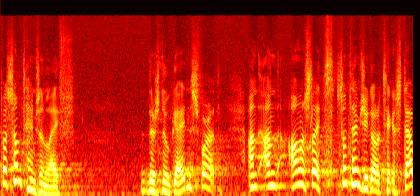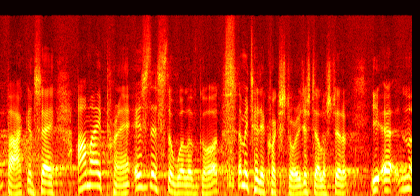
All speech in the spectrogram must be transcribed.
but sometimes in life, there's no guidance for it. And, and honestly, sometimes you've got to take a step back and say, Am I praying? Is this the will of God? Let me tell you a quick story just to illustrate it. Uh,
